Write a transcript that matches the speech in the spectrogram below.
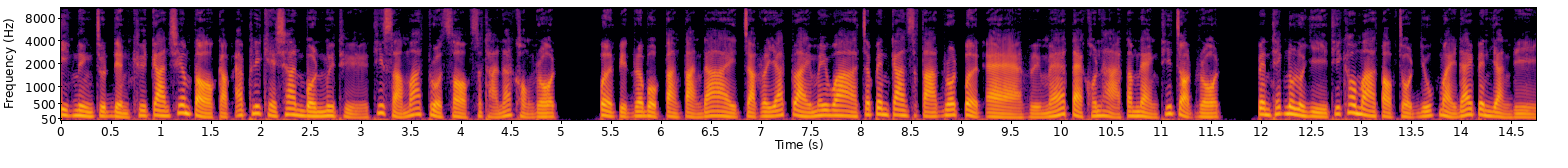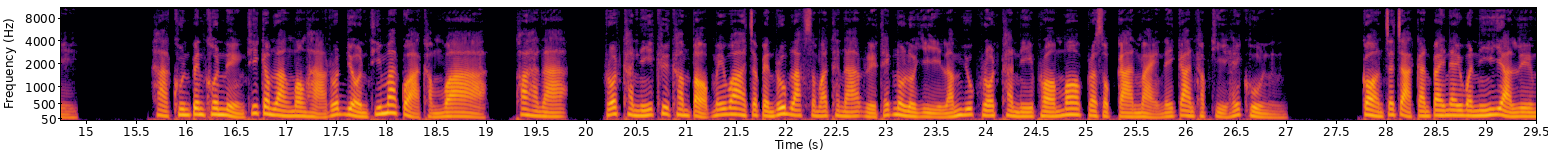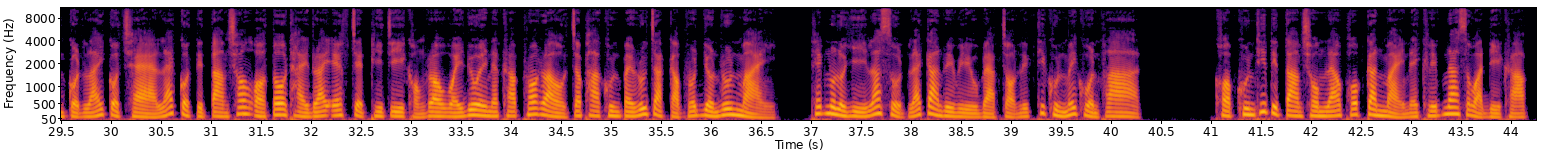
อีกหนึ่งจุดเด่นคือการเชื่อมต่อกับแอปพลิเคชันบนมือถือที่สามารถตรวจสอบสถานะของรถ เปิดปิดระบบต่างๆ ได้จากระยะไกลไม่ว่าจะเป็นการสตาร์ทรถเปิดแอร์หรือแม้แต่ค้นหาตำแหน่งที่จอดรถ เป็นเทคโนโลยีที่เข้ามาตอบโจทย์ยุคใหม่ได้เป็นอย่างดี หากคุณเป็นคนหนึ่งที่กำลังมองหารถยนต์ที่มากกว่าคำว่าพาหนะ รถคันนี้คือคำตอบไม่ว่าจะเป็นรูปลักษณ์สมรรถนะหรือเทคโนโลยีล้ำยุครถคันนี้พร้อมมอบประสบการณ์ใหม่ในการขับขี่ให้คุณ ก่อนจะจากกันไปในวันนี้อย่าลืมกดไลค์กดแชร์และกดติดตามช่อง Auto Thai Drive F7PG ของเราไว้ด้วยนะครับ เพราะเราจะพาคุณไปรู้จักกับรถยนต์รุ่นใหม่ เทคโนโลยีล่าสุดและการรีวิวแบบจอดลึกที่คุณไม่ควรพลาด ขอบคุณที่ติดตามชมแล้วพบกันใหม่ในคลิปหน้าสวัสดีครับ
